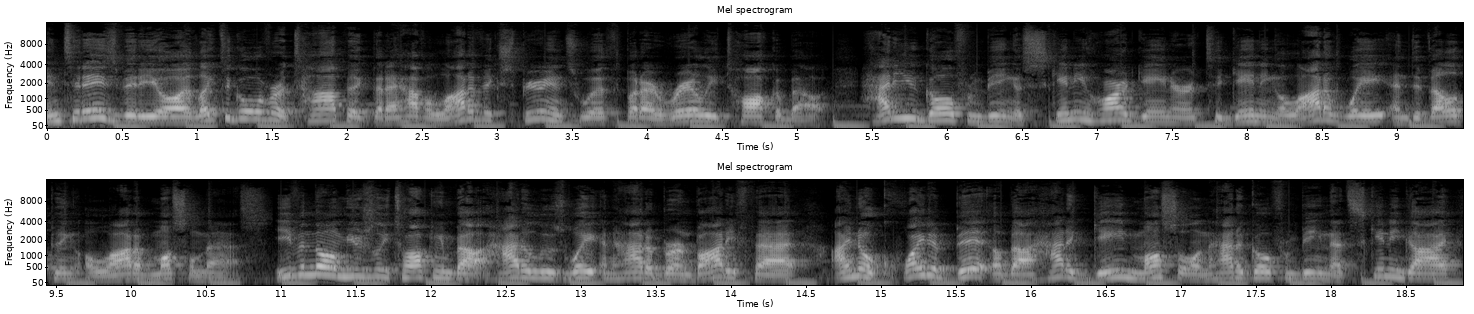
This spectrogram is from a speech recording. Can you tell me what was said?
In today's video, I'd like to go over a topic that I have a lot of experience with, but I rarely talk about. How do you go from being a skinny hard gainer to gaining a lot of weight and developing a lot of muscle mass? Even though I'm usually talking about how to lose weight and how to burn body fat, I know quite a bit about how to gain muscle and how to go from being that skinny guy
